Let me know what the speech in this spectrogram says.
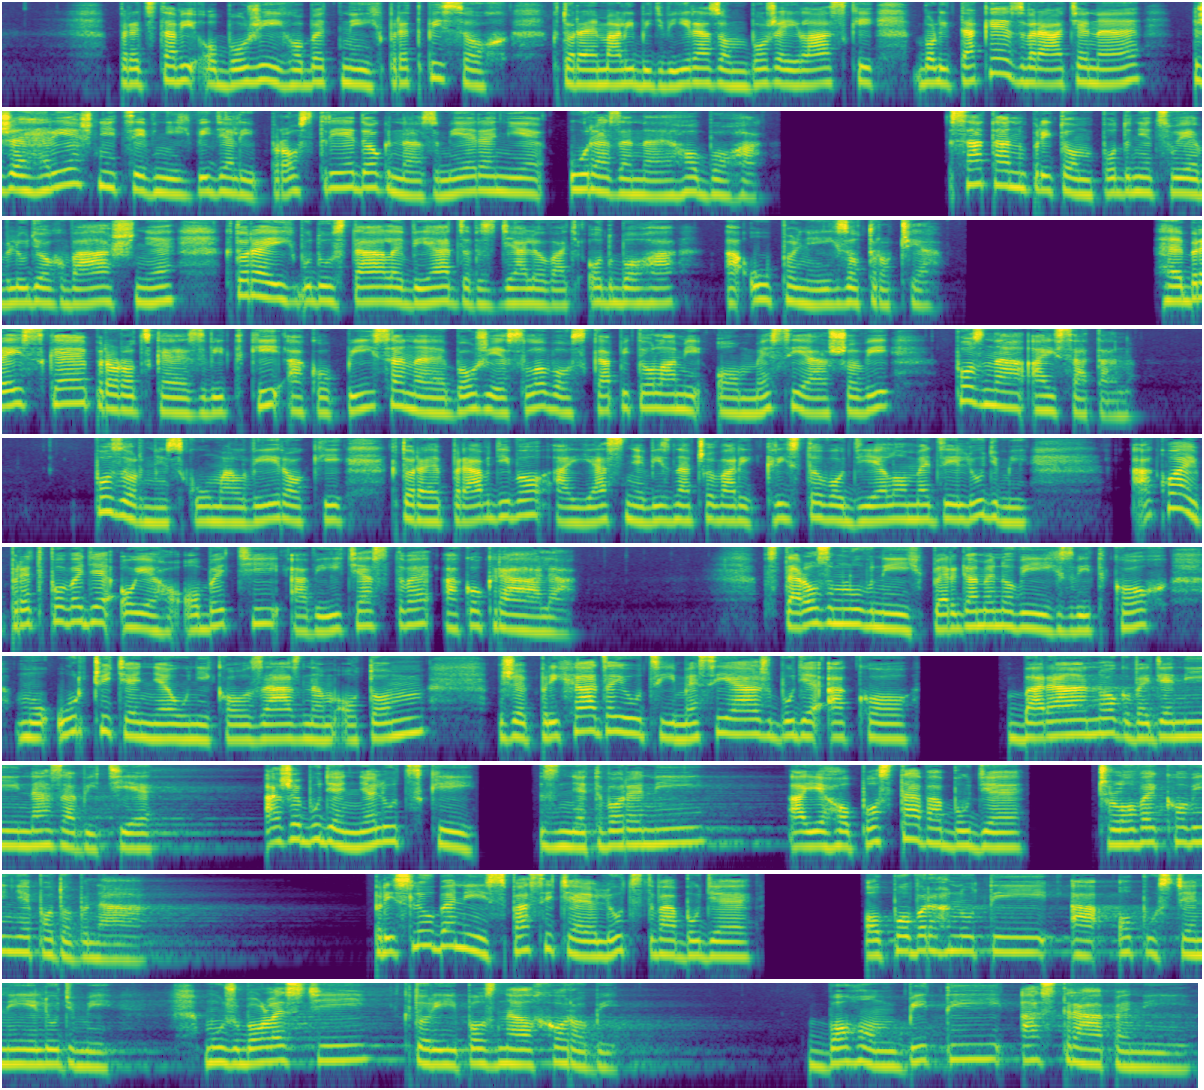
Predstavy o božích obetných predpisoch, ktoré mali byť výrazom Božej lásky, boli také zvrátené, že hriešnici v nich videli prostriedok na zmierenie urazeného Boha. Satan pritom podnecuje v ľuďoch vášne, ktoré ich budú stále viac vzdialovať od Boha a úplne ich zotročia. Hebrejské prorocké zvitky ako písané Božie slovo s kapitolami o Mesiášovi pozná aj Satan. Pozorne skúmal výroky, ktoré pravdivo a jasne vyznačovali Kristovo dielo medzi ľuďmi, ako aj predpovede o jeho obeti a víťazstve ako kráľa. V starozmluvných pergamenových zvitkoch mu určite neunikol záznam o tom, že prichádzajúci Mesiáš bude ako baránok vedený na zabitie a že bude neľudský, znetvorený a jeho postava bude človekovi nepodobná. Prisľúbený spasiteľ ľudstva bude opovrhnutý a opustený ľuďmi, muž bolestí, ktorý poznal choroby. Bohom bitý a strápený.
